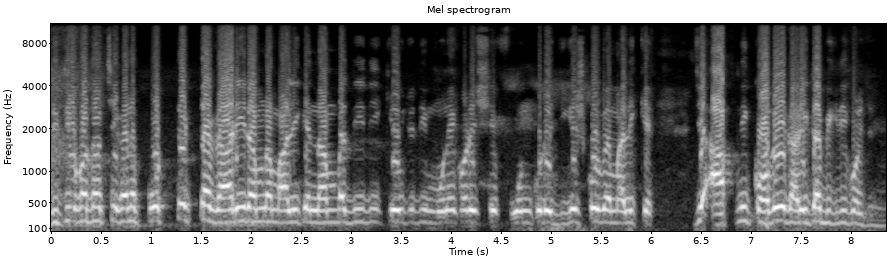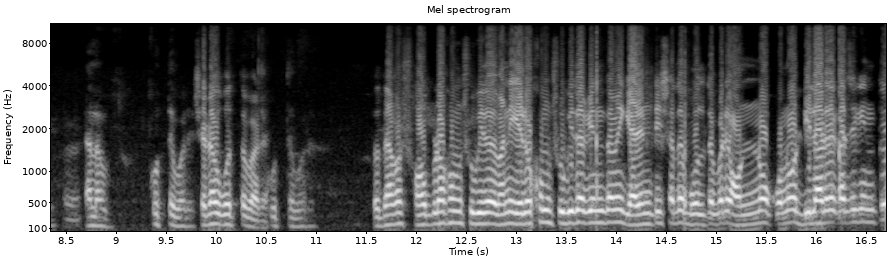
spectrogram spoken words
দ্বিতীয় কথা হচ্ছে এখানে প্রত্যেকটা গাড়ির আমরা মালিকের নাম্বার দিয়ে দিই। কেউ যদি মনে করে সে ফোন করে জিজ্ঞেস করবে মালিককে যে আপনি কবে গাড়িটা বিক্রি করেছেন? অ্যালাউ করতে পারে। সেটাও করতে পারে। করতে পারে। তো দেখো সব রকম সুবিধা মানে এরকম সুবিধা কিন্তু আমি গ্যারেন্টির সাথে বলতে পারি অন্য কোনো ডিলারের কাছে কিন্তু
